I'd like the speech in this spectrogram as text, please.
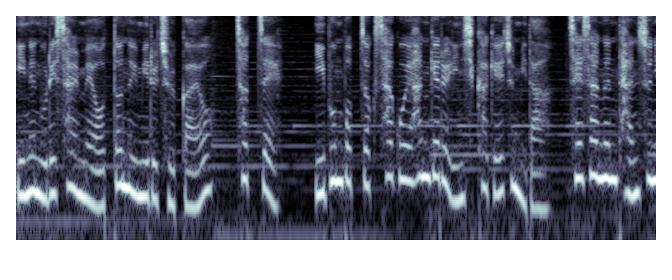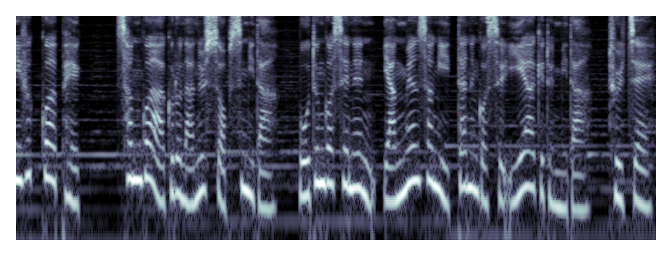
이는 우리 삶에 어떤 의미를 줄까요? 첫째, 이분법적 사고의 한계를 인식하게 해줍니다. 세상은 단순히 흙과 백, 선과 악으로 나눌 수 없습니다. 모든 것에는 양면성이 있다는 것을 이해하게 됩니다. 둘째,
